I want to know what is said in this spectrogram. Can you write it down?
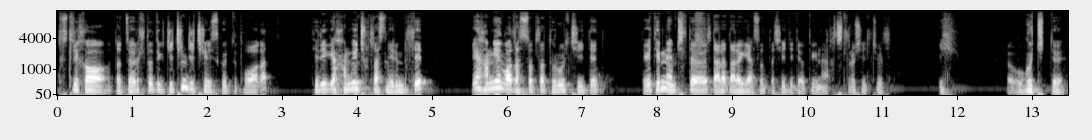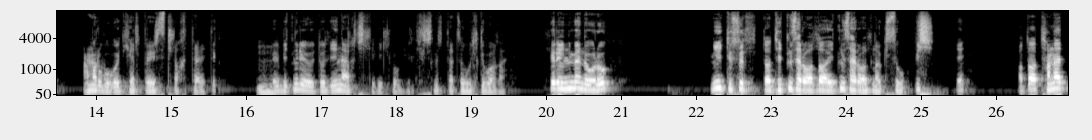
төслийнхөө одоо зорилтуудыг жижигэн жижигхэн хэсгүүдэд хуваагаад тэрийг хамгийн чухлаас нь ирэмблээд тэгээ хамгийн гол асуудлаа төрүүлж шийдээд тэгээ тэр нь амжилттай байвал дараа дараагийн асуудлаа шийдэд явдаг энэ аргачлал руу шилжүүл их өгөөжтэй амар бөгөөд хялбар эрсдэл багтай байдаг. Тэгэхээр бидний хувьд бол энэ аргачлалыг илгүү хэрэглэгч нартаа зөвлөдөг байгаа. Тэгэхээр энэ маань өөрөө нийт төсөл одоо тэдэн сар болоо эдэн сар болно гэсэн үг биш тий. Одоо танад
